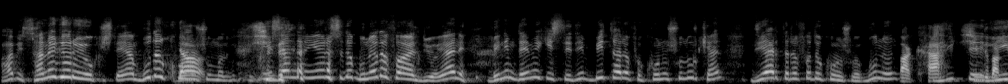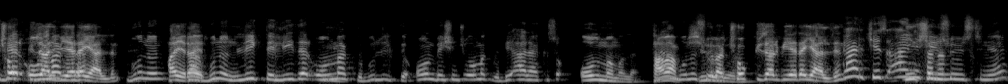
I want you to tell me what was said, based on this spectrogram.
Abi sana göre yok işte. Yani bu da konuşulmalı. şimdi- İnsanların yarısı da buna da faal diyor. Yani benim demek istediğim bir tarafı konuşulurken diğer tarafa da konuşma. Bunun Bak ha Ligde şimdi bak lider çok güzel bir yere geldin. bunun Hayır, ha, hayır. bunun ligde lider olmakla bu ligde 15. olmakla bir alakası olmamalı. Ben Tamam. bunu Şimdi söylüyorum. bak çok güzel bir yere geldin. Herkes aynı İnsanın- şeyi söylesin ya.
